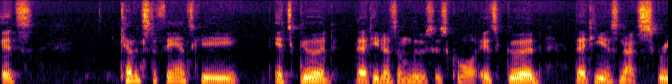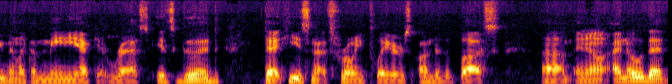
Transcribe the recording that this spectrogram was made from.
it's Kevin Stefanski. It's good that he doesn't lose his cool. It's good that he is not screaming like a maniac at rest. It's good that he is not throwing players under the bus. Um, I know, I know that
